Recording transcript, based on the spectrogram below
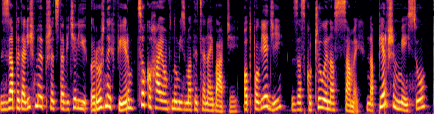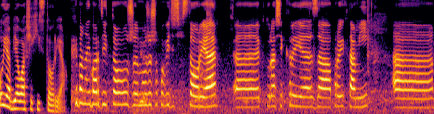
Zapytaliśmy przedstawicieli różnych firm, co kochają w numizmatyce najbardziej. Odpowiedzi zaskoczyły nas samych. Na pierwszym miejscu pojawiała się historia. Chyba najbardziej to, że możesz opowiedzieć historię, która się kryje za projektami. E,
